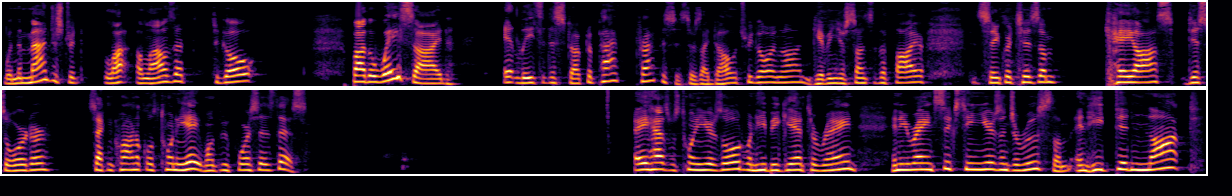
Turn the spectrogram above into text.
when the magistrate allows that to go by the wayside, it leads to destructive practices. There's idolatry going on, giving your sons to the fire, syncretism, chaos, disorder. Second Chronicles 28, 1 through 4 says this. Ahaz was 20 years old when he began to reign, and he reigned 16 years in Jerusalem, and he did not,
